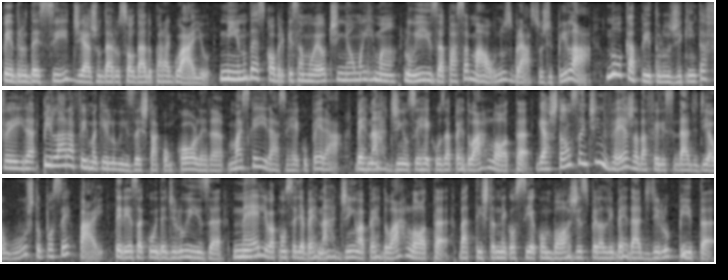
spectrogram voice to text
Pedro decide ajudar o soldado paraguaio. Nino descobre que Samuel tinha uma irmã. Luísa passa mal nos braços de Pilar. No capítulo de quinta-feira, Pilar afirma que Luísa está com cólera, mas que irá se recuperar. Bernardinho se recusa a perdoar Lota. Gastão sente inveja da felicidade de Augusto por ser pai. Teresa cuida de Luísa. Nélio aconselha Bernardinho a perdoar Lota. Batista negocia com Borges pela liberdade de Lupita.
